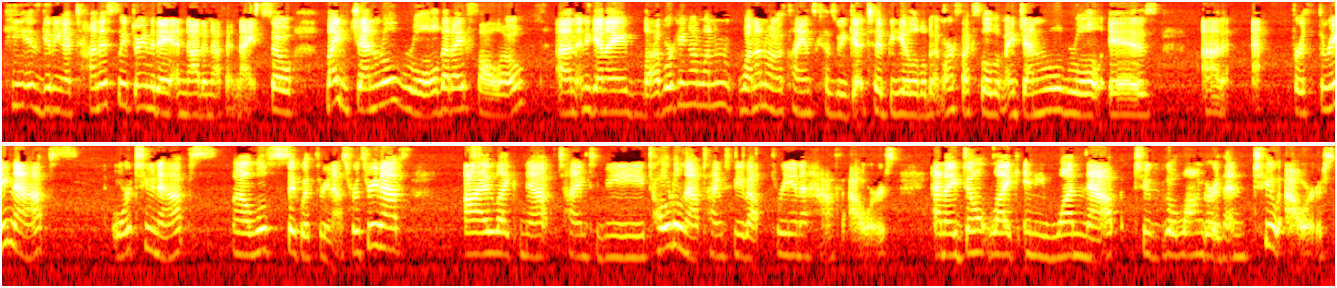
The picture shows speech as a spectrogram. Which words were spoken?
He is getting a ton of sleep during the day and not enough at night. So, my general rule that I follow, um, and again, I love working on one one on one with clients because we get to be a little bit more flexible. But my general rule is um, for three naps or two naps. Well, we'll stick with three naps. For three naps, I like nap time to be total nap time to be about three and a half hours, and I don't like any one nap to go longer than two hours.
